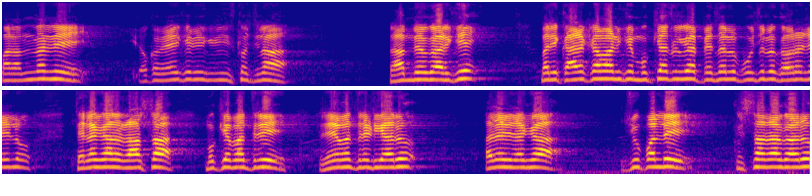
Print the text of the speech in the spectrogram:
మనందరినీ ఒక వేదిక మీదకి తీసుకొచ్చిన రామ్దేవ్ గారికి మరి కార్యక్రమానికి ముఖ్య అతిథులుగా పెద్దలు పూజలు గౌరవనీయులు తెలంగాణ రాష్ట్ర ముఖ్యమంత్రి రేవంత్ రెడ్డి గారు అదేవిధంగా జూపల్లి కృష్ణారావు గారు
